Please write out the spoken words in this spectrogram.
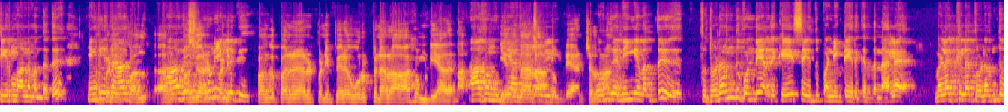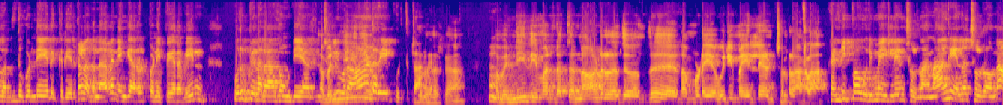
தீர்மானம் வந்தது. எங்களுக்கு பங்கு அர்ப்பணி பேர உறுப்பினரா ஆக முடியாதுன்னா? ஆக முடியாது நீங்க வந்து தொடர்ந்து கொண்டே அந்த கேஸை இது பண்ணிக்கிட்டே இருக்கிறதுனால வழக்குல தொடர்ந்து வந்து கொண்டே இருக்கிறீர்கள். அதனால நீங்க அருள்பணி பேரவையின் உறுப்பினராக முடியாதுன்னு சொல்லி ஒரு ஆர்டரே கொடுத்துட்டாங்க. அப்ப நீதிமன்றத்தை நாடுறது வந்து நம்முடைய உரிமை இல்லைன்னு சொல்றாங்களா? கண்டிப்பா உரிமை இல்லைன்னு சொல்றாங்க. நாங்க என்ன சொல்றோம்னா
